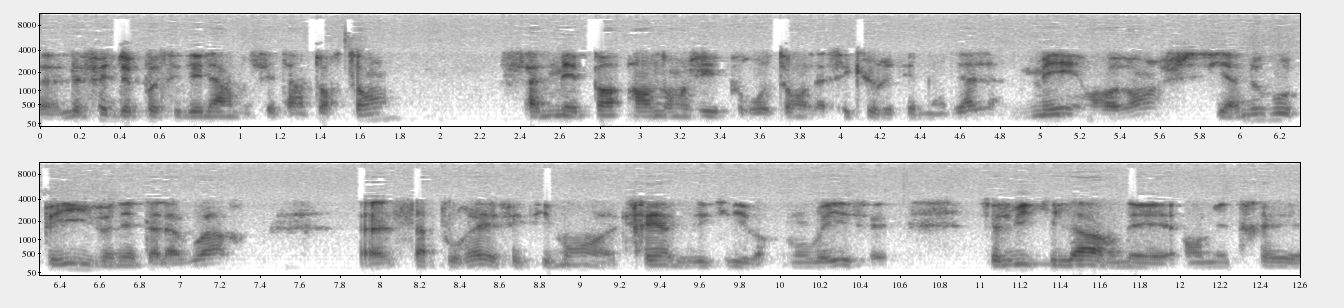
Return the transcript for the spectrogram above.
euh, le fait de posséder l'arme, c'est important. Ça ne met pas en danger pour autant la sécurité mondiale, mais en revanche, si un nouveau pays venait à l'avoir, ça pourrait effectivement créer un déséquilibre. Vous voyez, c'est celui qui l'a, on est, très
